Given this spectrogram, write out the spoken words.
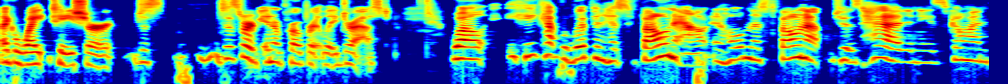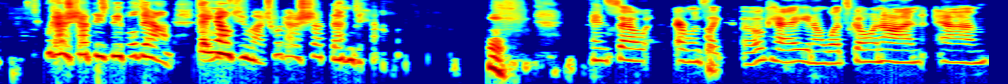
like a white t-shirt, just just sort of inappropriately dressed. Well, he kept whipping his phone out and holding his phone up to his head, and he's going, "We got to shut these people down. They know too much. We got to shut them down." Hmm. And so everyone's like, "Okay, you know what's going on?" Um,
